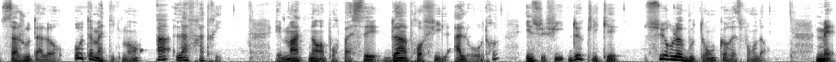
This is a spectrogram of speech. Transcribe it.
s'ajoute alors automatiquement à la fratrie. Et maintenant, pour passer d'un profil à l'autre, il suffit de cliquer sur le bouton correspondant. Mais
